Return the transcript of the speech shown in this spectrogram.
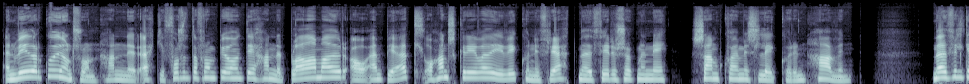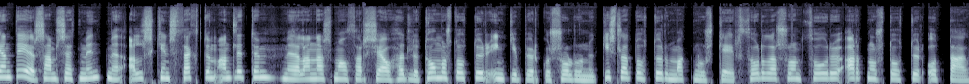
En Viðar Guðjónsson, hann er ekki fórsetaframbjóðandi, hann er bladamæður á MBL og hann skrifaði í vikunni frétt með fyrirsögninni Samkvæmisleikurinn hafinn. Meðfylgjandi er samsett mynd með allskynns þekktum andlitum, meðal annars má þar sjá Höllu Tómasdóttur, Ingi Björgur Solrúnu Gísladóttur, Magnús Geir Þórðarsson, Þóru Arnósdóttur og Dag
